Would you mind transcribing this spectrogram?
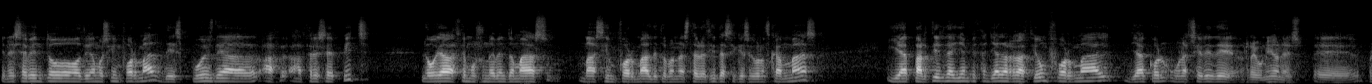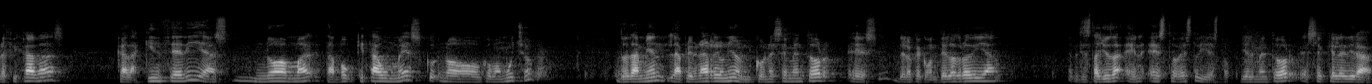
En ese evento, digamos, informal, después de hacer ese pitch, luego ya hacemos un evento más, más informal de tomar unas cervecitas y que se conozcan más, y a partir de ahí empieza ya la relación formal, ya con una serie de reuniones eh, prefijadas, cada 15 días, no tampoco quizá un mes, no como mucho, donde también la primera reunión con ese mentor es de lo que conté el otro día, necesita ayuda en esto, esto y esto. Y el mentor es el que le dirá,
